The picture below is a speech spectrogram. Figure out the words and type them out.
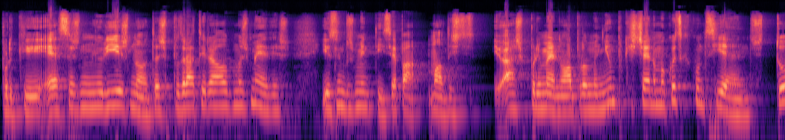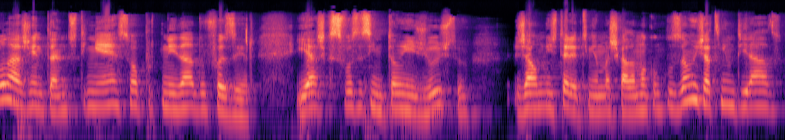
porque essas melhorias de notas poderá tirar algumas médias. E eu simplesmente disse, pá, malta, isto, eu acho que primeiro não há problema nenhum, porque isto era uma coisa que acontecia antes. Toda a gente antes tinha essa oportunidade de o fazer. E acho que se fosse assim tão injusto, já o Ministério tinha mascado a uma conclusão e já tinham tirado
